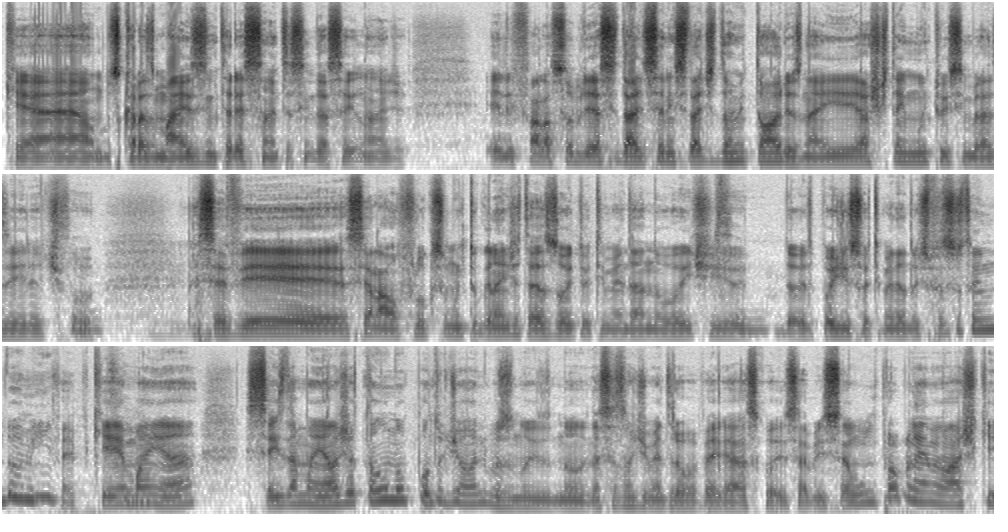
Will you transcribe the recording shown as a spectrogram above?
que é um dos caras mais interessantes assim da Ceilândia. Ele fala sobre a cidade serem cidades de dormitórios, né? E acho que tem muito isso em Brasília, tipo, você vê, sei lá, um fluxo muito grande até as 8, 8 e meia da noite, e depois disso 8 e meia da noite as pessoas estão indo dormir, velho, porque amanhã, 6 da manhã, elas já estão no ponto de ônibus, no, no- na estação de metrô pra pegar as coisas, sabe? Isso é um problema, eu acho que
